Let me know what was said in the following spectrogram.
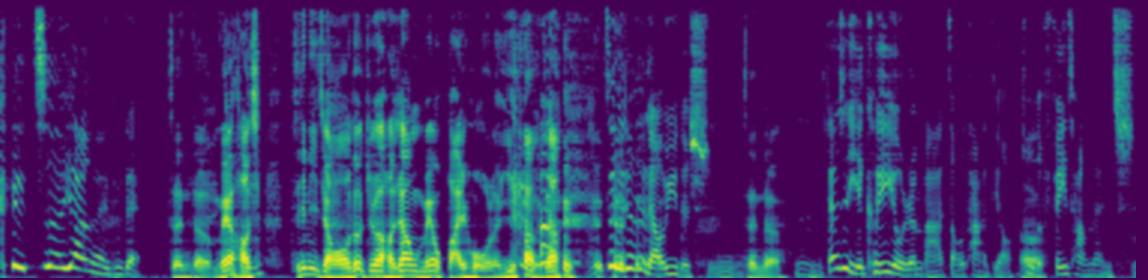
可以这样哎，对不对？真的没有，好像听你讲，我都觉得好像没有白活了一样。这样，这个就是疗愈的食物，真的。嗯，但是也可以有人把它糟蹋掉，做的非常难吃。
